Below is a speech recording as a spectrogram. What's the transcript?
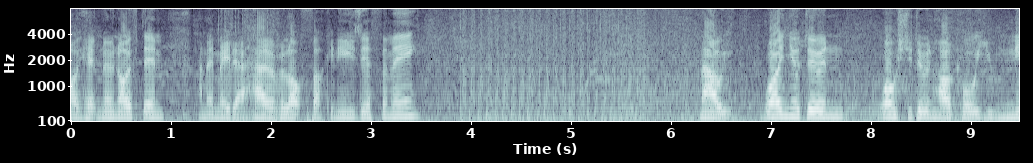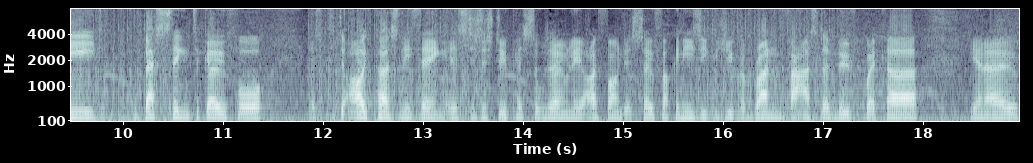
I Hypno Knifed him, and they made it a hell of a lot fucking easier for me. Now, when you're doing, whilst you're doing hardcore, you need the best thing to go for. If, I personally think is to just do pistols only. I find it so fucking easy because you can run faster, move quicker, you know.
